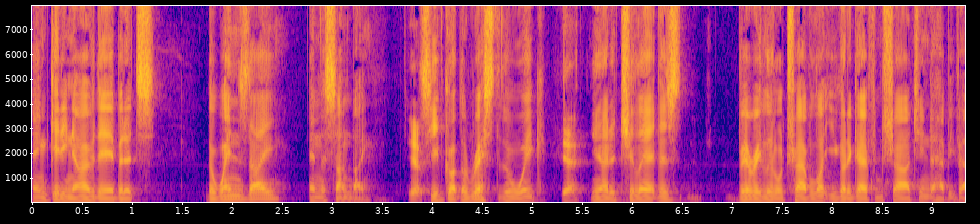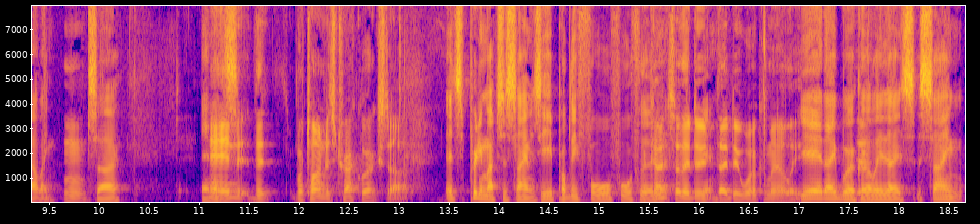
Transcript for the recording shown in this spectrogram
and getting over there, but it's the Wednesday and the Sunday. Yep. So you've got the rest of the week, yeah you know, to chill out. There's very little travel. Like you've got to go from Sha Tin to Happy Valley. So, and, and the, what time does track work start? it's pretty much the same as here, probably four, four thirty. Okay, so they do they do work them early. Yeah, they work early. They, it's the same,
